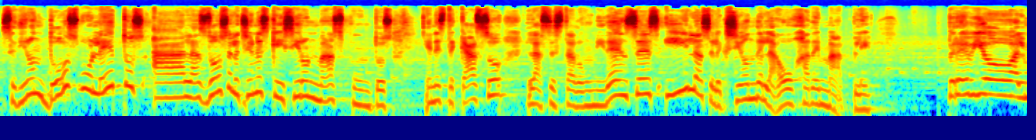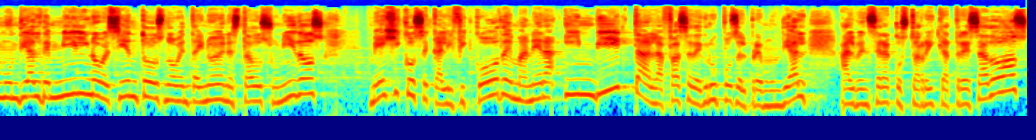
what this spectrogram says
se dieron dos boletos a las dos selecciones que hicieron más puntos, en este caso las estadounidenses y la selección de la hoja de Maple. Previo al Mundial de 1999 en Estados Unidos, México se calificó de manera invicta a la fase de grupos del premundial al vencer a Costa Rica 3 a 2,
